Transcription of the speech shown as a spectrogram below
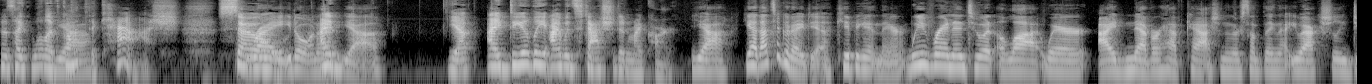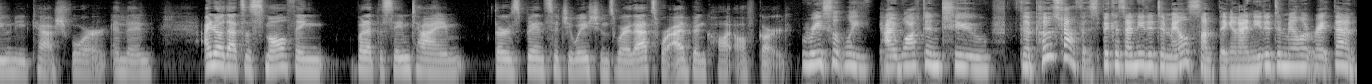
and it's like well i've Yeah. got the cash so right. You don't want to, yeah. Yep. Ideally, I would stash it in my car. Yeah. Yeah, that's a good idea. Keeping it in there. We've ran into it a lot where I'd never have cash and then there's something that you actually do need cash for. And then I know that's a small thing, but at the same time, there's been situations where that's where I've been caught off guard. Recently, I walked into the post office because I needed to mail something and I needed to mail it right then.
